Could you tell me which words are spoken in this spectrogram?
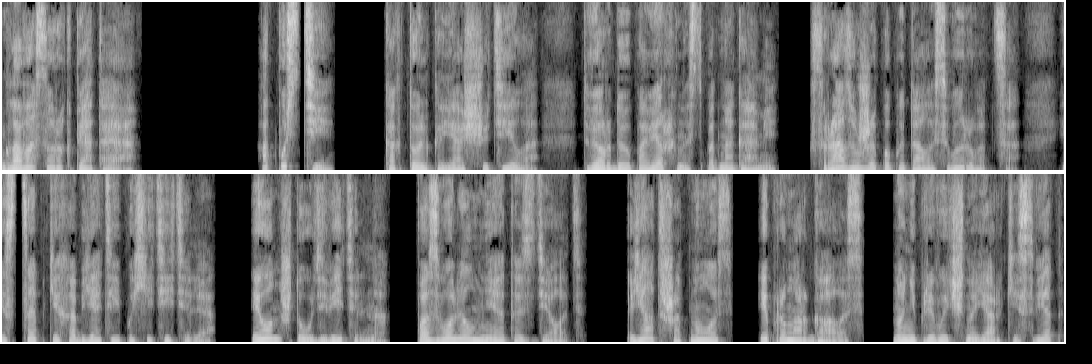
Глава 45. Отпусти. Как только я ощутила твердую поверхность под ногами, сразу же попыталась вырваться из цепких объятий похитителя. И он, что удивительно, позволил мне это сделать. Я отшатнулась и проморгалась, но непривычно яркий свет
